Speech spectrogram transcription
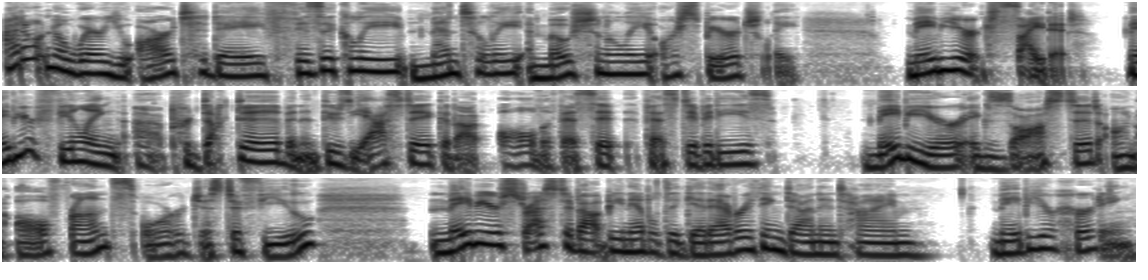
I don't know where you are today, physically, mentally, emotionally, or spiritually. Maybe you're excited. Maybe you're feeling uh, productive and enthusiastic about all the festi- festivities. Maybe you're exhausted on all fronts or just a few. Maybe you're stressed about being able to get everything done in time. Maybe you're hurting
